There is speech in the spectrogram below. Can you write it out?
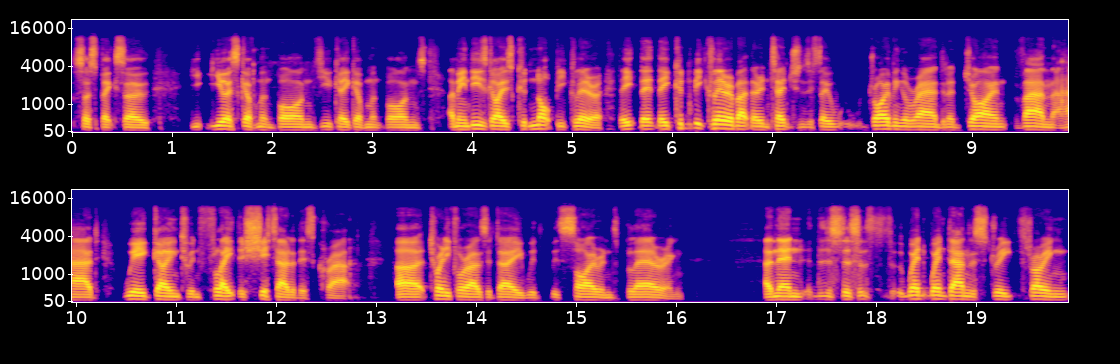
suspects. So U.S. government bonds, UK government bonds. I mean, these guys could not be clearer. They, they they couldn't be clear about their intentions if they were driving around in a giant van that had "We're going to inflate the shit out of this crap," uh, 24 hours a day with with sirens blaring. And then this, this, this went went down the street throwing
